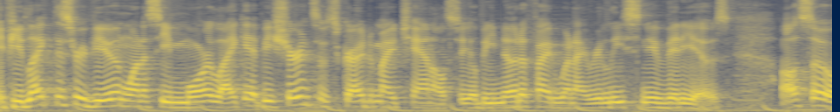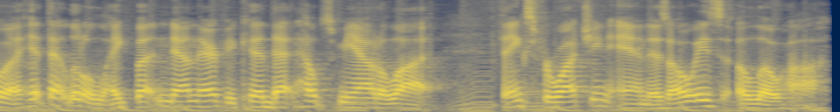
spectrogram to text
If you like this review and want to see more like it, be sure and subscribe to my channel so you'll be notified when I release new videos. Also, uh, hit that little like button down there if you could, that helps me out a lot. Thanks for watching, and as always, aloha.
